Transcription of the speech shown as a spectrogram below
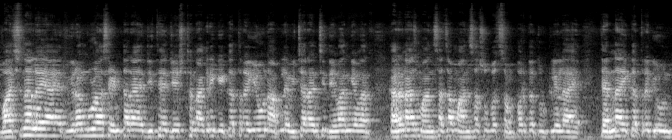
वाचनालय आहेत विरंगुळा सेंटर आहे जिथे ज्येष्ठ नागरिक एकत्र येऊन आपल्या विचारांची देवाणघेवाण कारण आज माणसाचा माणसासोबत संपर्क तुटलेला आहे त्यांना एकत्र घेऊन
